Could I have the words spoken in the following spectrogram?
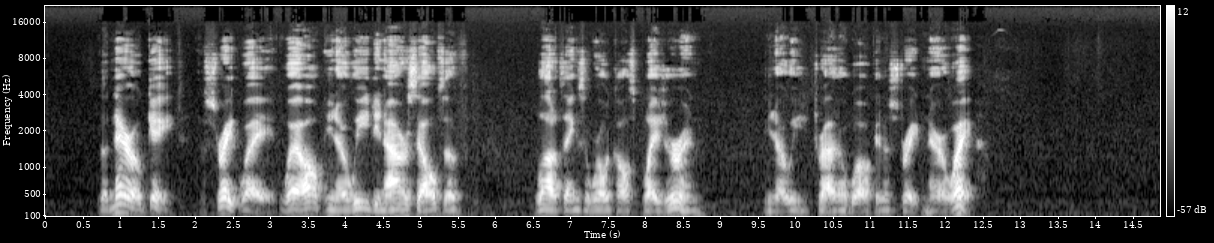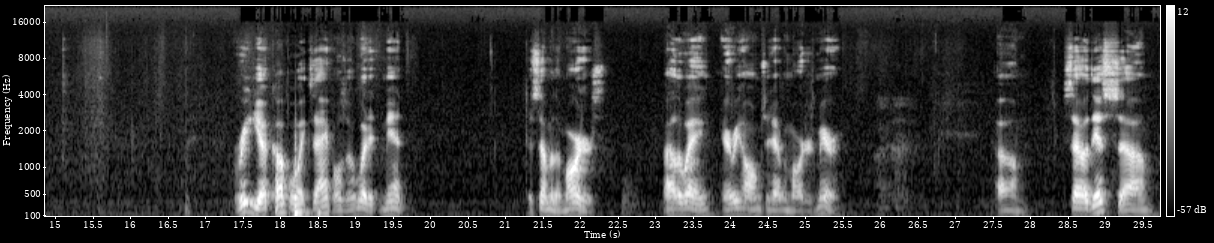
The narrow gate, the straight way. Well, you know, we deny ourselves of a lot of things the world calls pleasure, and, you know, we try to walk in a straight and narrow way. read you a couple examples of what it meant to some of the martyrs. By the way, every home should have a martyr's mirror. Um, so this, um,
